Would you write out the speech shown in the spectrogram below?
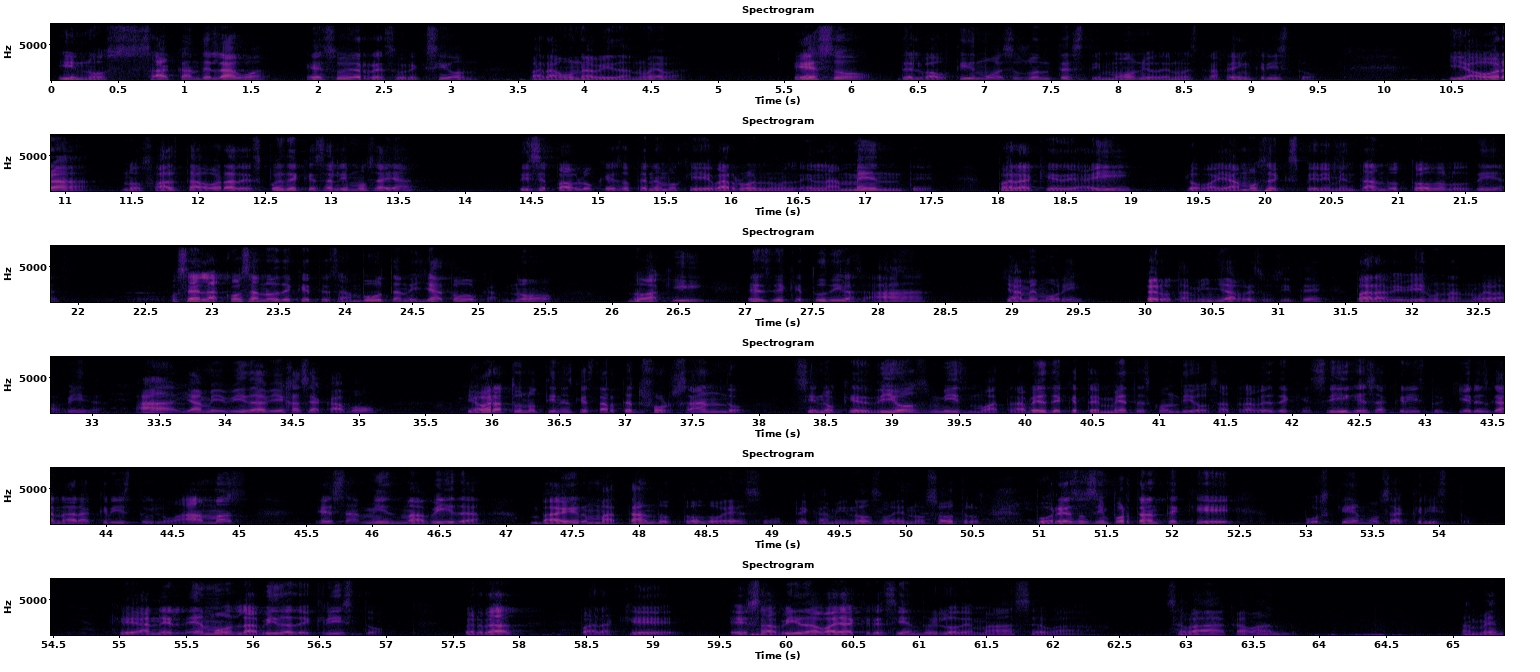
Y nos sacan del agua, eso es resurrección para una vida nueva. Eso del bautismo, eso es un testimonio de nuestra fe en Cristo. Y ahora nos falta ahora, después de que salimos allá, dice Pablo que eso tenemos que llevarlo en, la mente para que de ahí lo vayamos experimentando todos los días. O sea, la cosa no es de que te zambutan y ya todo. No, no, aquí es de que tú digas, ah, ya me morí, pero también ya resucité para vivir una nueva vida ah, ya mi vida vieja se acabó. Y ahora tú no tienes que estarte esforzando, sino que Dios mismo, a través de que te metes con Dios, a través de que sigues a Cristo y quieres ganar a Cristo y lo amas, esa misma vida va a ir matando todo eso pecaminoso en nosotros. Por eso es importante que busquemos a Cristo, que anhelemos la vida de Cristo, ¿verdad? Para que esa vida vaya creciendo y lo demás se va se va acabando. Amén.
